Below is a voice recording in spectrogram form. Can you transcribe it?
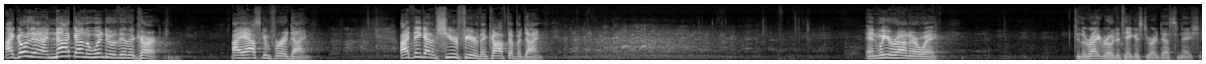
I go to there and I knock on the window of the other car. I ask him for a dime. I think out of sheer fear, they coughed up a dime. and we were on our way to the right road to take us to our destination.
